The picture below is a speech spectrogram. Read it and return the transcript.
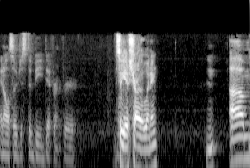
And also just to be different for. So you have Charlotte winning. Um.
